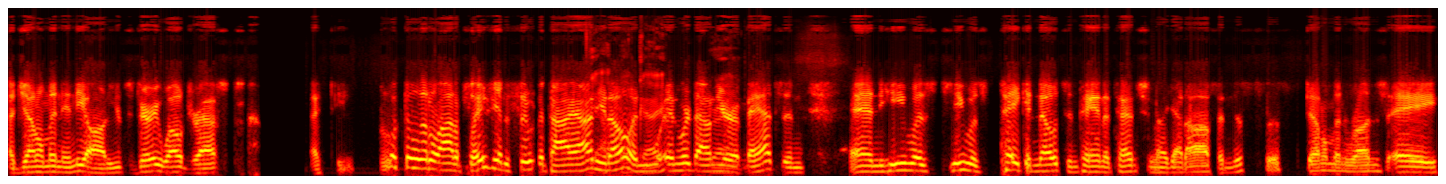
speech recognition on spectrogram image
a gentleman in the audience, very well dressed. I, he looked a little out of place. He had a suit and a tie on, Yeah, you know, okay. and and we're down here at MATS, and and he was he was taking notes and paying attention. I got off, and this this gentleman runs a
